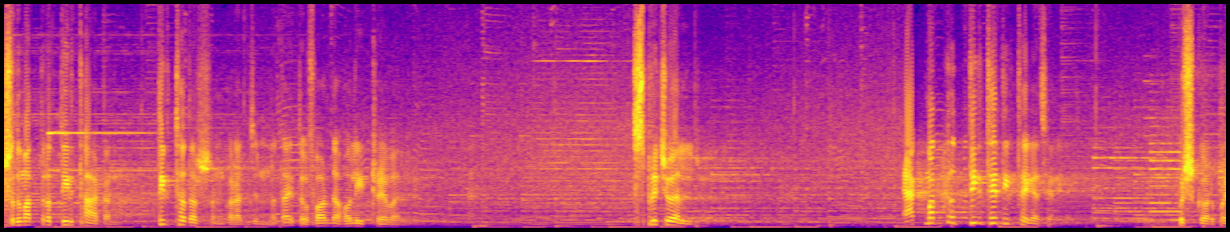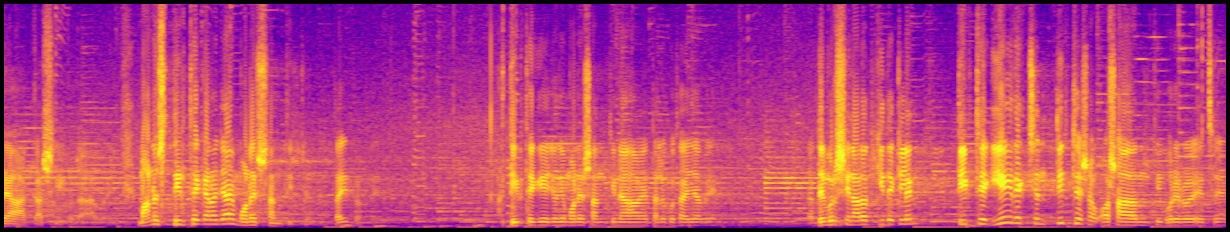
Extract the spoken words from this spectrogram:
শুধুমাত্র তীর্থাটন তীর্থ দর্শন করার জন্য, তাই তো? For the holy travel spiritual একমাত্র তীর্থে তীর্থে গেছে। পুষ্কর প্রয়াগ কাশী মানুষ তীর্থে কেন যায়? মনের শান্তির জন্য, তাই তো? তীর্থে গিয়ে যদি মনের শান্তি না হয়, তাহলে কোথায় যাবে? দেবর্ষী নারদ কি দেখলেন? তীর্থে গিয়েই দেখছেন, তীর্থে সব অশান্তি ভরে রয়েছে।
